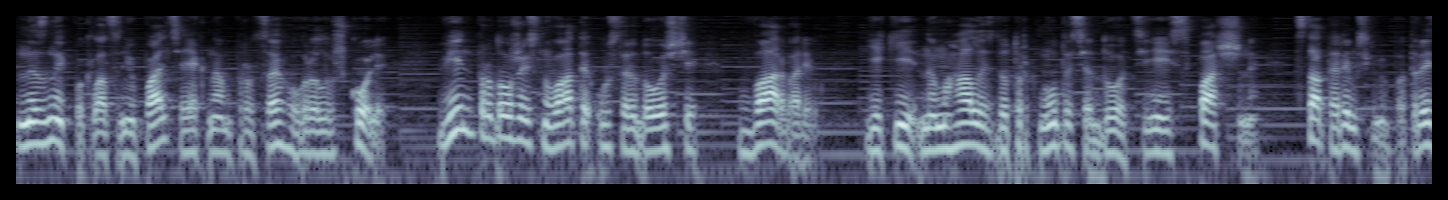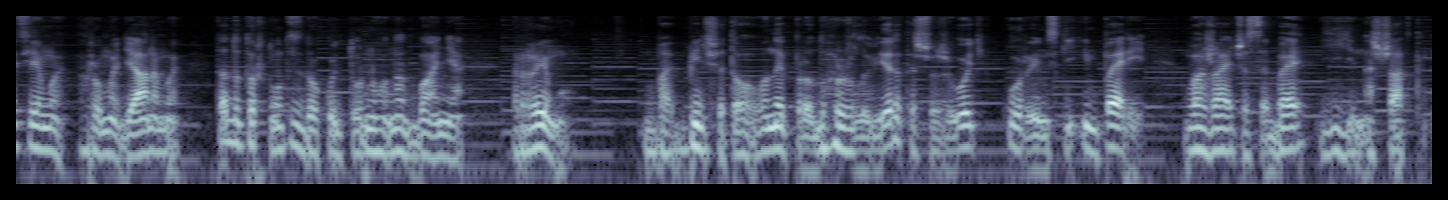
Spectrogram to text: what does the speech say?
не зник по клацанню пальця, як нам про це говорили в школі. Він продовжує існувати у середовищі варварів, які намагались доторкнутися до цієї спадщини, стати римськими патриціями, громадянами та доторкнутися до культурного надбання Риму. Ба більше того, вони продовжили вірити, що живуть у Римській імперії, вважаючи себе її нащадками.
